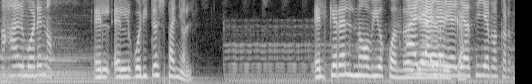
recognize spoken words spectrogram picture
Ajá, el moreno. El, el güerito español. El que era el novio cuando Ah, ella ya, era ya, ya, rica. ya, sí, ya me acordé.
